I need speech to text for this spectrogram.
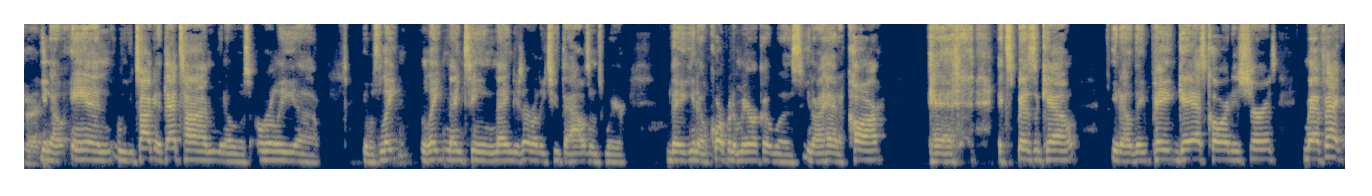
Right. You know, and when you talk at that time, you know, it was early, uh, it was late late 1990s, early 2000s, where they, you know, corporate America was, you know, I had a car, had expense account, you know, they paid gas card, insurance. Matter of fact,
